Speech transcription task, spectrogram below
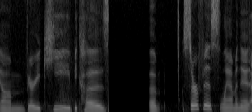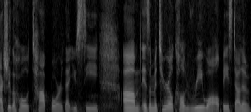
um, very key because the surface laminate, actually the whole top board that you see, um, is a material called Rewall based out of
